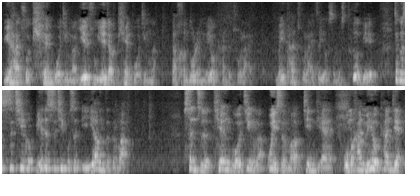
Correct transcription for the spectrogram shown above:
约翰说天国近了，耶稣也讲天国近了，但很多人没有看得出来，没看出来这有什么特别？这个时期和别的时期不是一样子的吗？甚至天国近了，为什么今天我们还没有看见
